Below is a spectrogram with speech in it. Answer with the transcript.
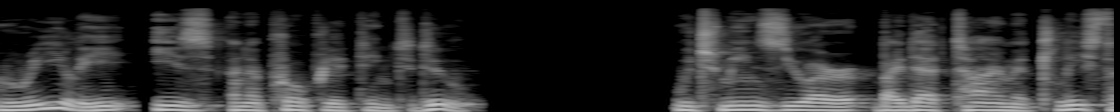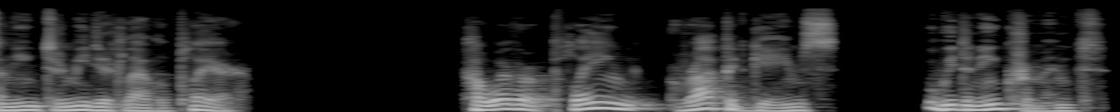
really is an appropriate thing to do, which means you are by that time at least an intermediate level player. However, playing rapid games with an increment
